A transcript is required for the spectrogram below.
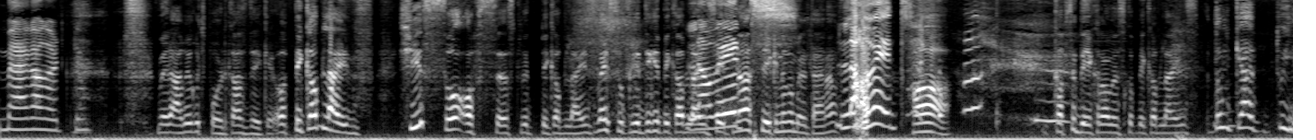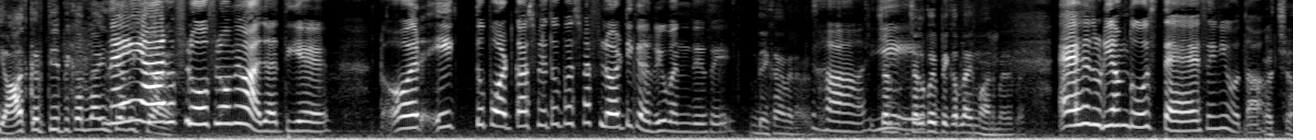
मैं क्या करती हूँ? मेरे आगे कुछ पॉडकास्ट देखे। और pickup lines she is so obsessed with pickup lines भाई सुकृति की पिकअप लाइंस से इतना सीखने को मिलता है ना। लव इट हाँ। कब से देख रहा हूँ मैं इसको पिकअप लाइंस तुम क्या तू याद करती है पिकअप लाइंस नहीं यार फ्लो फ्लो में आ जाती है। और एक तो पॉडकास्ट में तो बस मैं फ्लर्ट ही कर रही हूँ बंदे से। देखा है मैंने हाँ चल ये चल कोई पिकअप लाइन मार मेरे पे। ऐसे थोड़ी हम दोस्त है ऐसे नहीं होता। अच्छा।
